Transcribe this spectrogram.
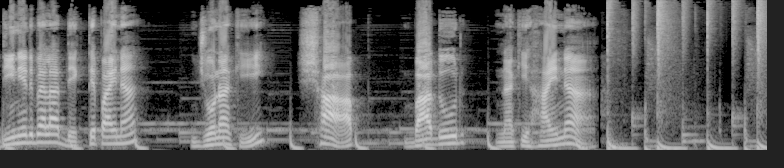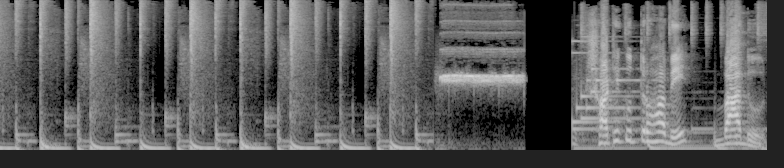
দিনের বেলা দেখতে পায় না? জোনাকি সাপ, বাদুর, নাকি হাইনা সঠিক উত্তর হবে বাদুর।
